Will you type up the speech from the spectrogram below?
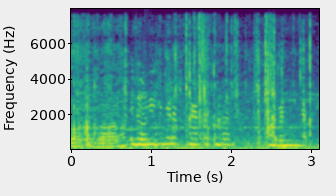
buang sembarangan. ini jangan kayak gini, nepet-nepet sebentar. Sampai minyak.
